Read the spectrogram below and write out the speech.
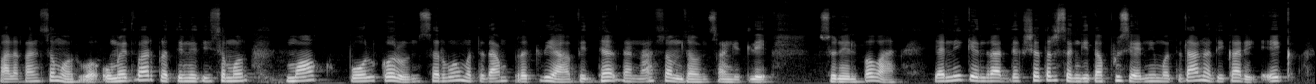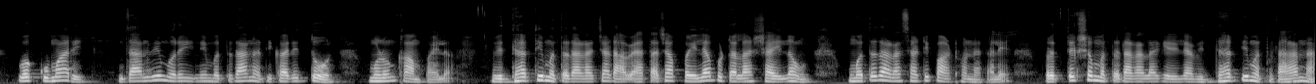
पालकांसमोर व उमेदवार प्रतिनिधीसमोर मॉक पोल करून सर्व मतदान प्रक्रिया विद्यार्थ्यांना समजावून सांगितली. सुनील पवार यांनी केंद्राध्यक्ष तर संगीता फुसे यांनी मतदान अधिकारी एक व कुमारी जान्हवी मोरे हिने मतदान अधिकारी दोन म्हणून काम पाहिलं. विद्यार्थी मतदानाच्या डाव्या हाताच्या पहिल्या बोटाला शाई लावून मतदानासाठी पाठवण्यात आले. प्रत्यक्ष मतदानाला गेलेल्या विद्यार्थी मतदारांना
